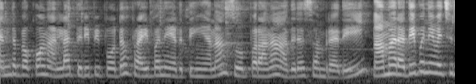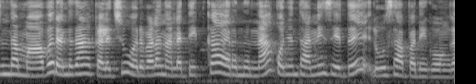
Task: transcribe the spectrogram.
ரெண்டு பக்கம் நல்லா திருப்பி போட்டு ஃப்ரை பண்ணி எடுத்தீங்கன்னா சூப்பரான அதிரசம் ரெடி நம்ம ரெடி பண்ணி வச்சிருந்த மாவு ரெண்டு நாள் கழிச்சு ஒருவேளை நல்லா திக்காக இருந்ததுன்னா கொஞ்சம் தண்ணி சேர்த்து லூஸாக பண்ணிக்கோங்க.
